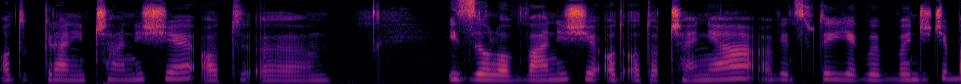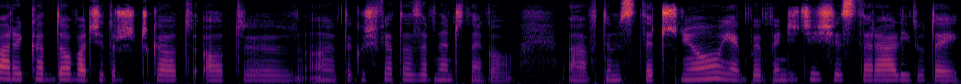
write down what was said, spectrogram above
odgraniczanie się od em, izolowanie się od otoczenia, więc tutaj jakby będziecie barykadować się troszeczkę od, od e, tego świata zewnętrznego e, w tym styczniu, jakby będziecie się starali tutaj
